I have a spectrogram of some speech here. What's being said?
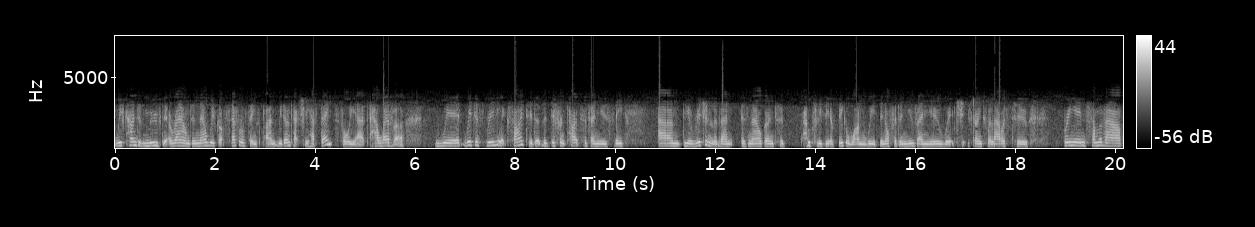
we've kind of moved it around, and now we've got several things planned. We don't actually have dates for yet. However, we're we're just really excited at the different types of venues. The um, the original event is now going to hopefully be a bigger one. We've been offered a new venue which is going to allow us to bring in some of our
